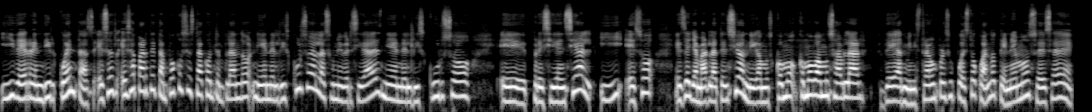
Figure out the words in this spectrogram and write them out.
y de rendir cuentas. Esa, esa parte tampoco se está contemplando ni en el discurso de las universidades ni en el discurso eh, presidencial y eso es de llamar la atención, digamos, ¿cómo, cómo vamos a hablar de administrar un presupuesto cuando tenemos ese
